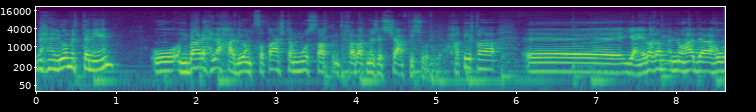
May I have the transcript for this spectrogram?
نحن اليوم الاثنين وامبارح الأحد يوم 19 تموز صارت انتخابات مجلس الشعب في سوريا حقيقة آه، يعني رغم إنه هذا هو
